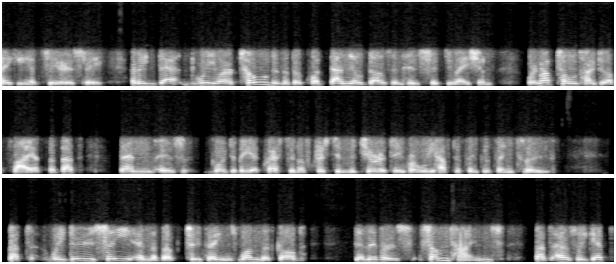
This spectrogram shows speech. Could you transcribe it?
taking it seriously. I mean, we are told in the book what Daniel does in his situation. We're not told how to apply it, but that then is going to be a question of Christian maturity where we have to think the thing through. But we do see in the book two things. One, that God delivers sometimes, but as we get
